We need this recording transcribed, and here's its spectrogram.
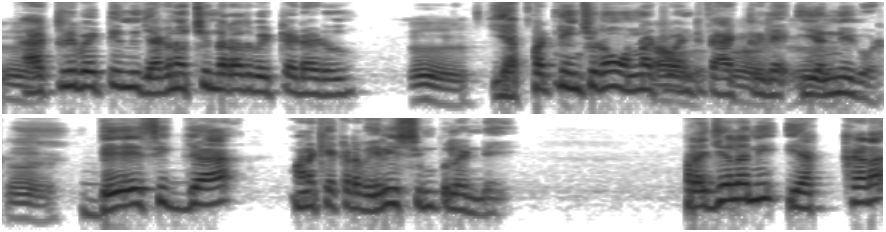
ఫ్యాక్టరీ పెట్టింది జగన్ వచ్చిన తర్వాత పెట్టాడు ఎప్పటి నుంచినో ఉన్నటువంటి ఫ్యాక్టరీలే ఇవన్నీ కూడా. బేసిక్గా మనకి ఇక్కడ వెరీ సింపుల్ అండి. ప్రజలని ఎక్కడ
